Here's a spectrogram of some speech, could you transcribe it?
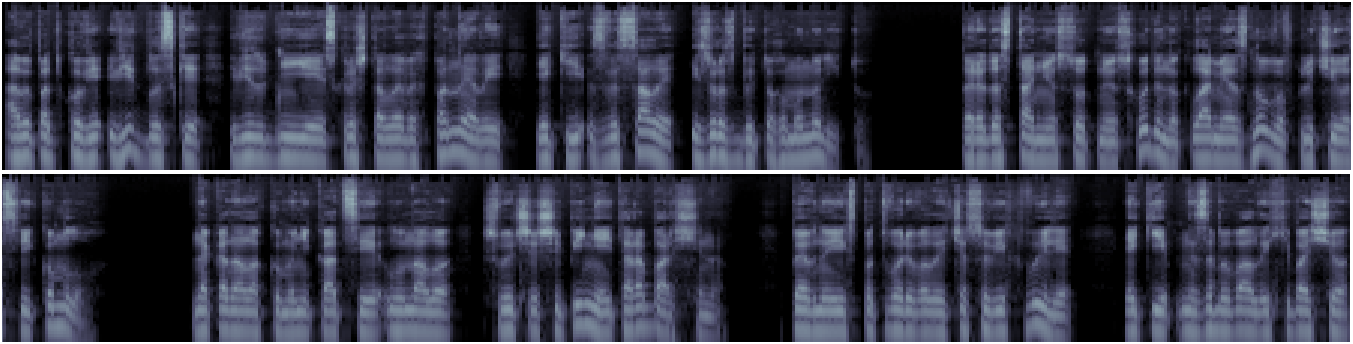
а випадкові відблиски від однієї з кришталевих панелей, які звисали із розбитого моноліту. Перед останньою сотнею сходинок ламія знову включила свій комлог. На каналах комунікації лунало швидше шипіння і тарабарщина. Певно, їх спотворювали часові хвилі, які не забивали хіба що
